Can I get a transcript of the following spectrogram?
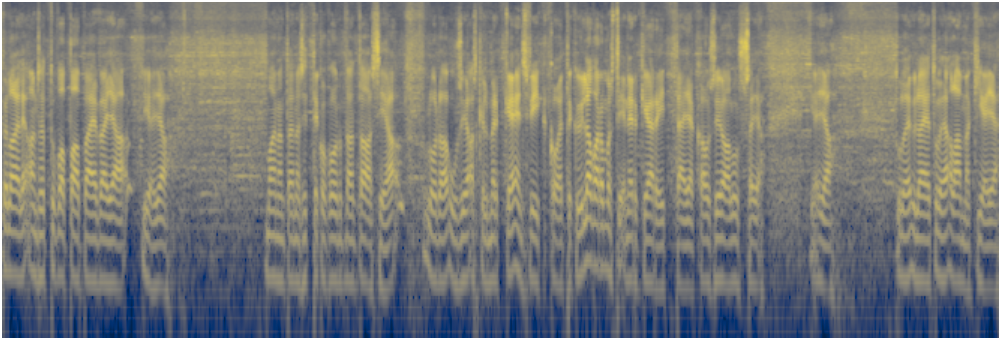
pelaajille ansaittu vapaa päivä ja, ja, ja maanantaina sitten kokoonnutaan taas ja luodaan uusia askelmerkkejä ensi viikkoon. Että kyllä varmasti energiaa riittää ja kausi on alussa ja, ja, ja tulee ylä- ja tulee alamäkiä ja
